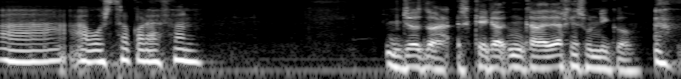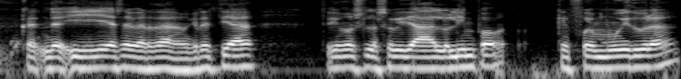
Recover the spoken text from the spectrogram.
a, a vuestro corazón? Yo, no, es que ca- cada viaje es único. Y es de verdad. En Grecia tuvimos la subida al Olimpo, que fue muy dura.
